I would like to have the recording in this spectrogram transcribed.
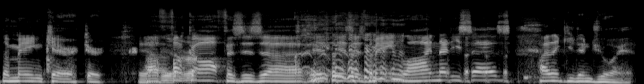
the main character. Uh, Yeah, fuck right. off is his. Uh, is his main line that he says. I think you'd enjoy it.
